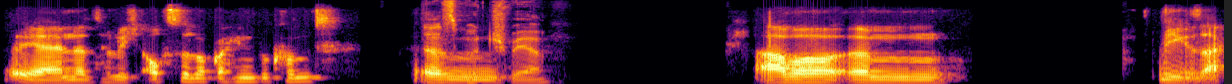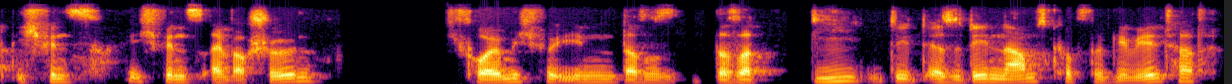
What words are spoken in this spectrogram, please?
ja natürlich auch so locker hinbekommt. Das ähm, wird schwer. Aber ähm, wie gesagt, ich finde es ich find's einfach schön. Ich freue mich für ihn, dass er, dass er die, die also den Namensköpfer gewählt hat,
